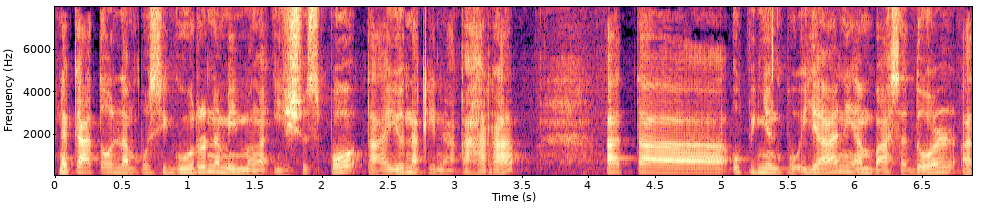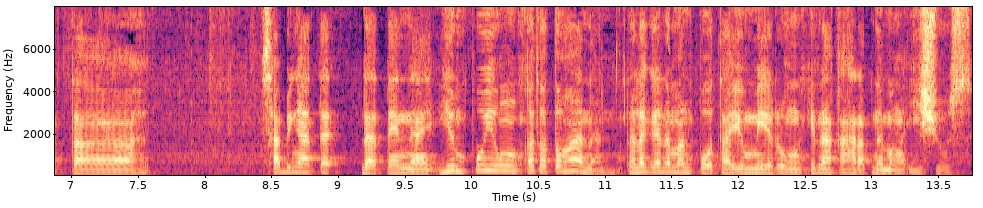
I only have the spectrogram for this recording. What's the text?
Nagkataon lang po siguro na may mga issues po tayo na kinakaharap. At ah, opinion po yan ni Ambassador at ah, sabi nga natin na yun po yung katotohanan. Talaga naman po tayo mayroong kinakaharap na mga issues.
